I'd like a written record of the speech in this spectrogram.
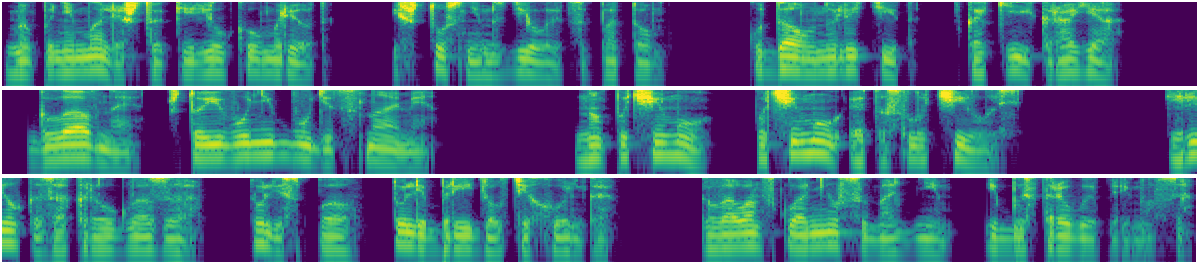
Мы понимали, что Кириллка умрет. И что с ним сделается потом? Куда он улетит? В какие края? Главное, что его не будет с нами. Но почему? Почему это случилось? Кириллка закрыл глаза. То ли спал, то ли бредил тихонько. Голован склонился над ним и быстро выпрямился.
